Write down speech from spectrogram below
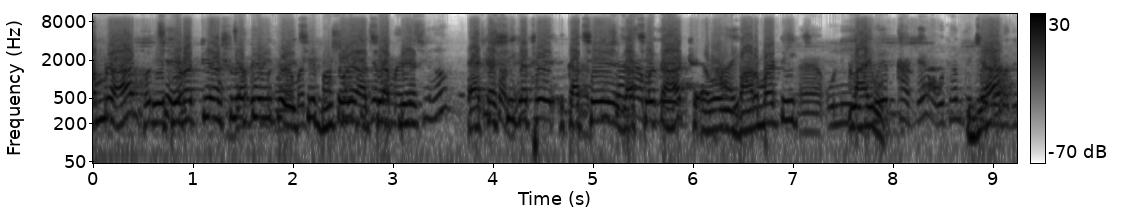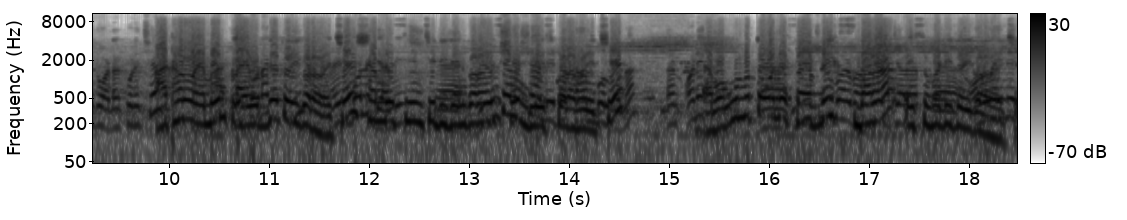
আমরা এই প্রোডাক্টটি আসলে তৈরি করেছি ভিতরে আছে আপনার ময়মনসিংহ, একাশি কাঠে কাছে ত্রিশালে গাছের কাঠ এবং বার্মাটিক প্লাইউড থাকে ওখান থেকে যা আমাদেরকে অর্ডার করেছে। আঠারো এম এম প্লাইউড দিয়ে তৈরি করা হয়েছে সামনে দিই, সিএনসি আমি, ডিজাইন করা হয়েছে এবং গ্লেজ করা হয়েছে এবং উন্নত মানের বা দ্বারা এই সোফাটি তৈরি করা হয়েছে।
